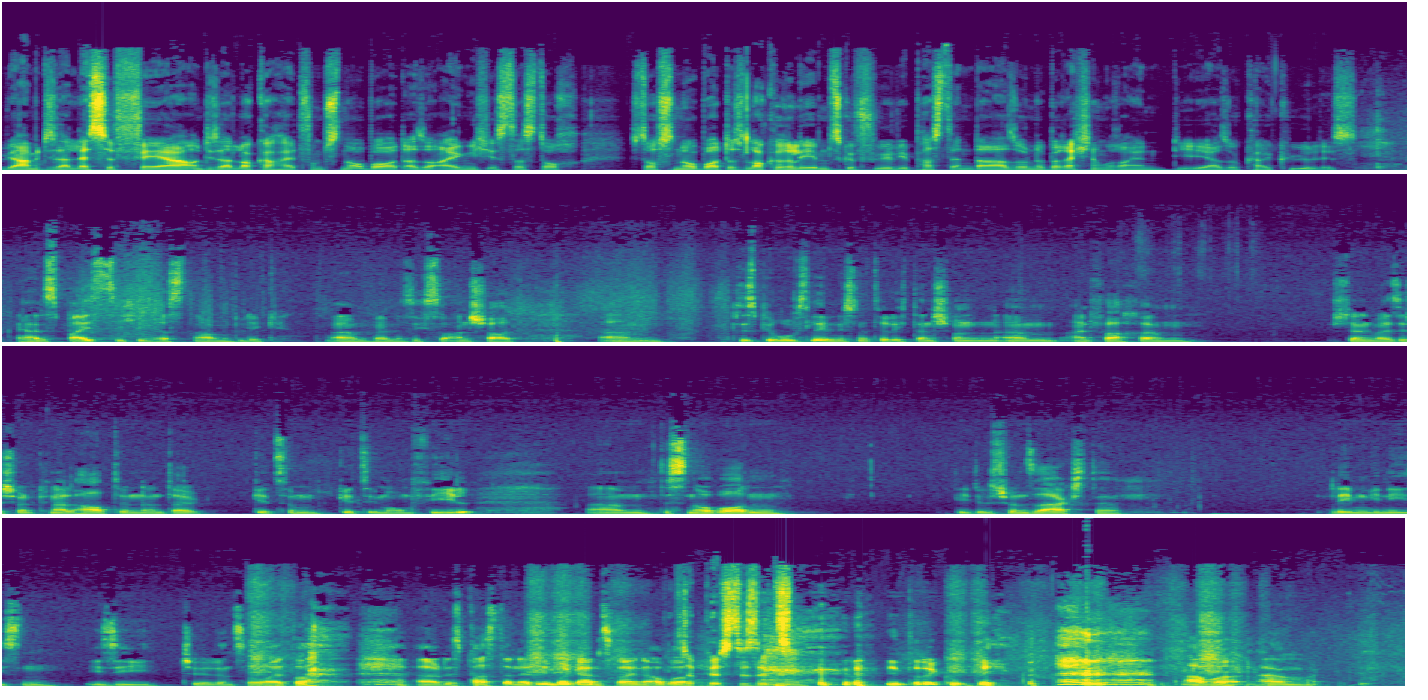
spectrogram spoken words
ja, mit dieser Laissez-faire und dieser Lockerheit vom Snowboard? Also eigentlich ist das doch, ist doch Snowboard das lockere Lebensgefühl. Wie passt denn da so eine Berechnung rein, die eher so Kalkül ist? Ja, das beißt sich im ersten Augenblick, ähm, wenn man sich so anschaut. Ähm, das Berufsleben ist natürlich dann schon ähm, einfach ähm, stellenweise schon knallhart und, und da geht es um, geht's immer um viel. Ähm, das Snowboarden, wie du schon sagst, äh, Leben genießen, easy, chill und so weiter. das passt da nicht immer ganz rein, aber. Auf der Piste sitzen. hinter der Kuppe. aber ähm,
